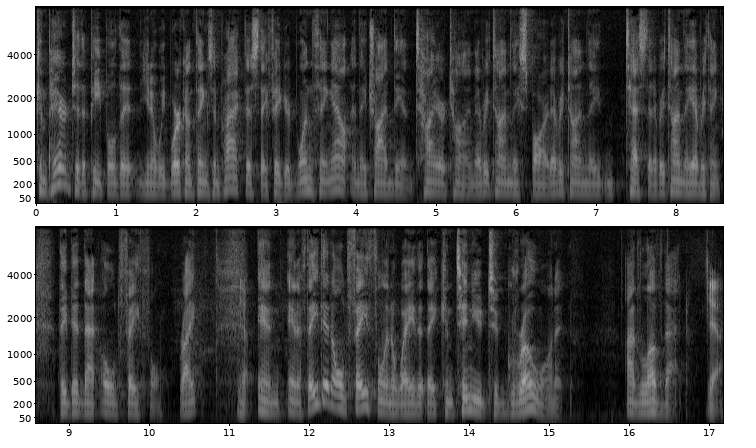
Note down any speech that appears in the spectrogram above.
compared to the people that you know we'd work on things in practice they figured one thing out and they tried the entire time every time they sparred every time they tested every time they everything they did that old faithful right Yep. and and if they did old faithful in a way that they continued to grow on it i'd love that Yeah.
